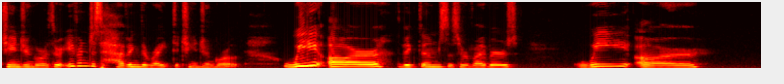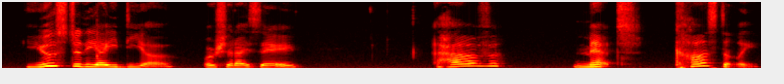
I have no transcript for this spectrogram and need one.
change and growth or even just having the right to change and growth. We are the victims, the survivors. We are used to the idea, or should I say, have met constantly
